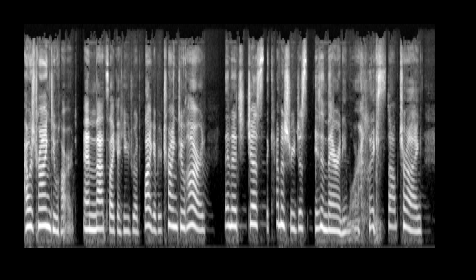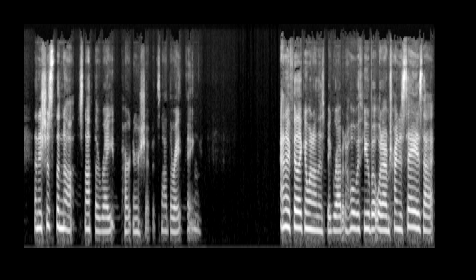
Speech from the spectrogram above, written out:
I was trying too hard. And that's like a huge red flag. If you're trying too hard, then it's just the chemistry just isn't there anymore. like stop trying. And it's just the not it's not the right partnership. It's not the right thing. And I feel like I went on this big rabbit hole with you, but what I'm trying to say is that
